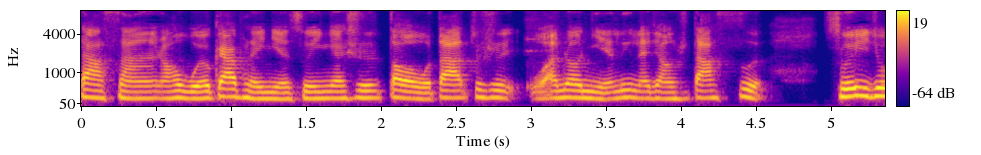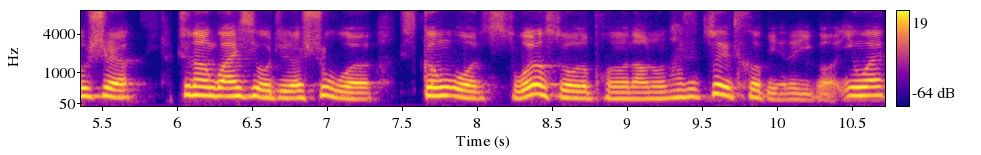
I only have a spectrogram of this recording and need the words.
大三，然后我又 gap 了一年，所以应该是到了我大，就是我按照年龄来讲是大四，所以就是这段关系，我觉得是我跟我所有所有的朋友当中，它是最特别的一个，因为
